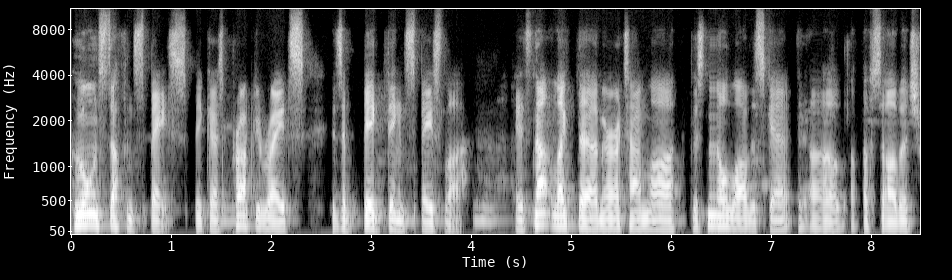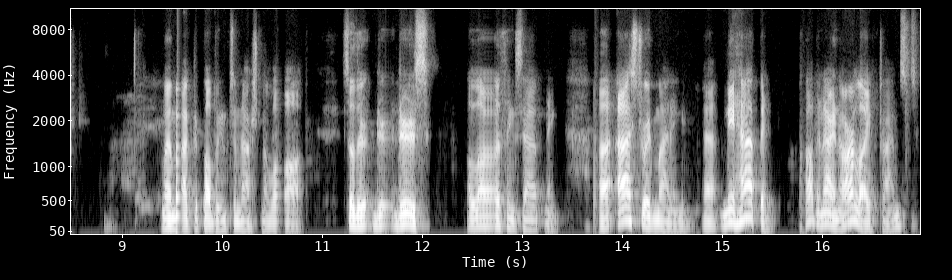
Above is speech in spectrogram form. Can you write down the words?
who owns stuff in space because property rights is a big thing in space law. Mm-hmm. It's not like the maritime law. There's no law of, the, of, of salvage. Went back to public international law. So there, there, there's a lot of things happening. Uh, asteroid mining uh, may happen, probably not in our lifetimes,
